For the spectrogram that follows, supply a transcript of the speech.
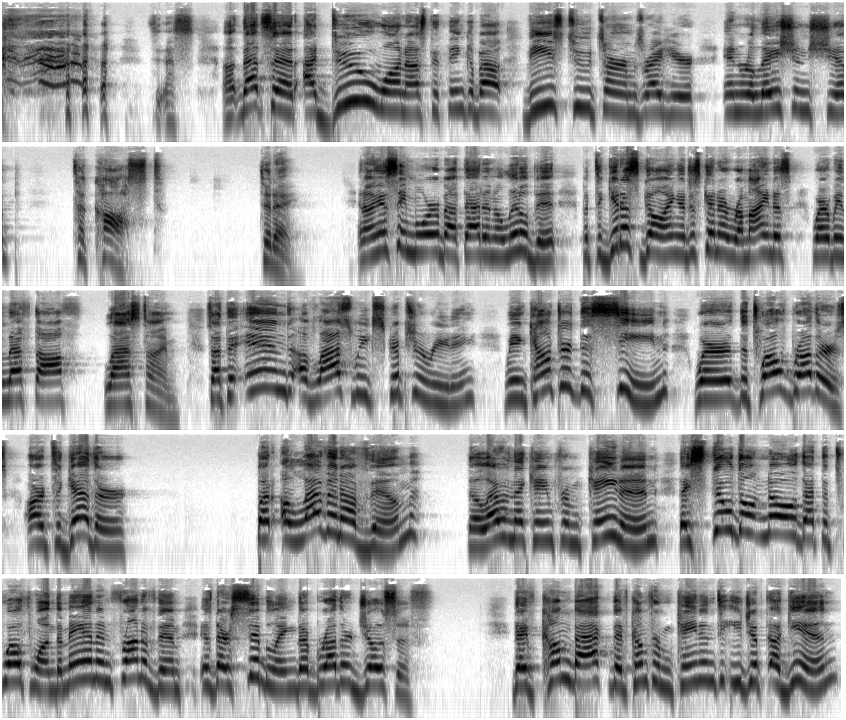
yes. Uh, that said, I do want us to think about these two terms right here in relationship to cost today. And I'm going to say more about that in a little bit, but to get us going, I'm just going to remind us where we left off last time. So at the end of last week's scripture reading, we encountered this scene where the 12 brothers are together, but 11 of them the 11 that came from Canaan, they still don't know that the 12th one, the man in front of them, is their sibling, their brother Joseph. They've come back, they've come from Canaan to Egypt again,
